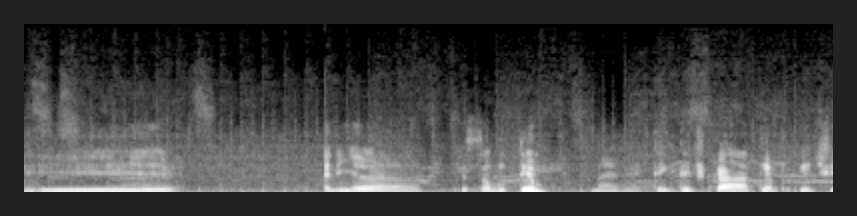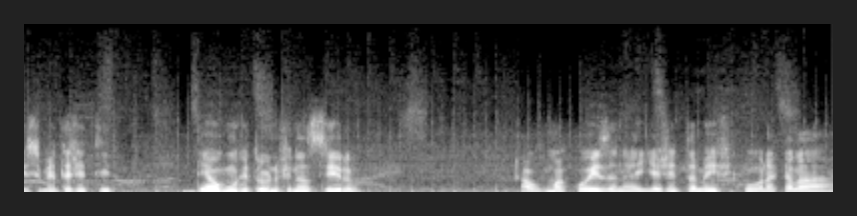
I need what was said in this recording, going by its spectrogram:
e ali a questão do tempo, né? Tem que dedicar tempo, porque dificilmente a gente tem algum retorno financeiro, alguma coisa, né? E a gente também ficou naquela,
